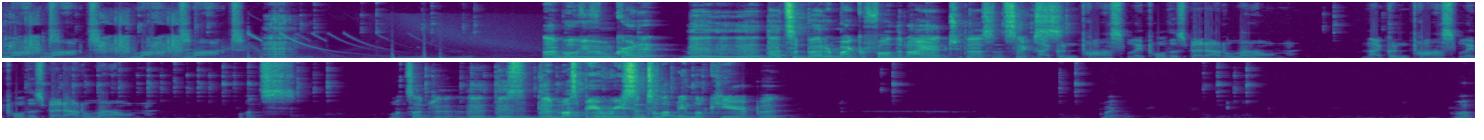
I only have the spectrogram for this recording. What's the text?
Locked, locked, locked, locked. I will give him credit. That's a better microphone than I had in 2006. I couldn't possibly pull this bed out alone. I couldn't possibly pull this bed out alone. What's what's under the, there? There's, there must be a reason to let me look here, but wait, what?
